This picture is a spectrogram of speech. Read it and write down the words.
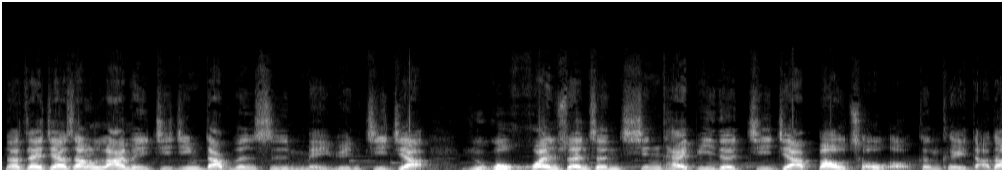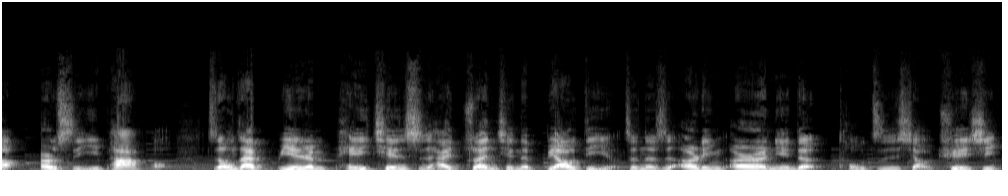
那再加上拉美基金大部分是美元计价，如果换算成新台币的计价报酬哦，更可以达到二十一趴哦。这种在别人赔钱时还赚钱的标的，真的是二零二二年的投资小确幸。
